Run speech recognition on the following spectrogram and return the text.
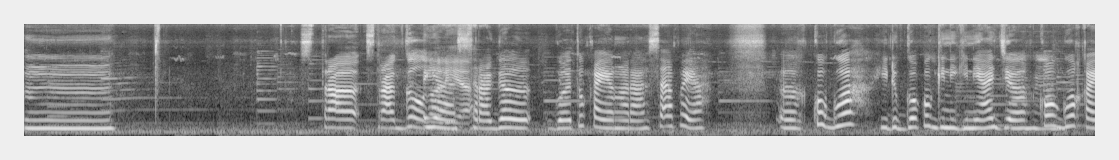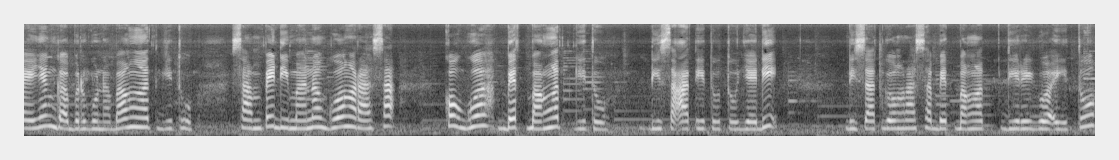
hmm, Stra struggle iya, ya? struggle. Gue tuh kayak ngerasa apa ya uh, kok gue hidup gue kok gini-gini aja? Mm-hmm. kok gue kayaknya nggak berguna banget gitu. Sampai di mana gue ngerasa kok gue bad banget gitu di saat itu tuh. Jadi di saat gue ngerasa bad banget diri gue itu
